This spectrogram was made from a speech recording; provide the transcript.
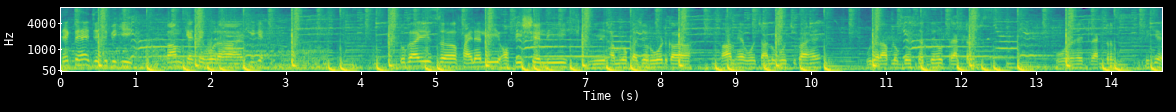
देखते हैं जेसीबी की काम कैसे हो रहा है, ठीक है? तो गाइस फाइनली ऑफिशियली ये हम लोग का जो रोड का काम है, वो चालू हो चुका है। उधर आप लोग देख सकते हो ट्रैक्टर वो है ट्रैक्टर ठीक है?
